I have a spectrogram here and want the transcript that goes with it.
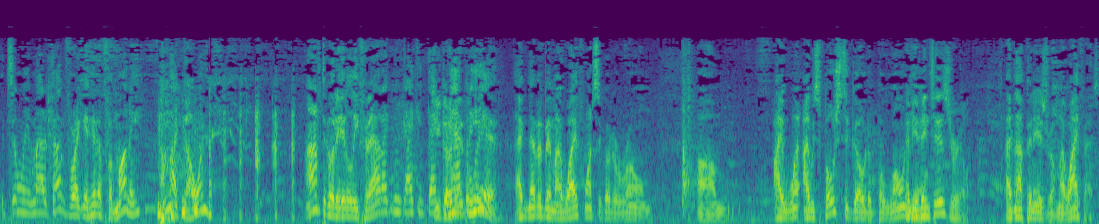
It's only a matter of time before I get hit up for money. I'm not going. I don't have to go to Italy for that. I can, I can, that can happen here. I've never been. My wife wants to go to Rome. Um, I went. I was supposed to go to Bologna. Have you been to Israel? I've not been to Israel. My wife has.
